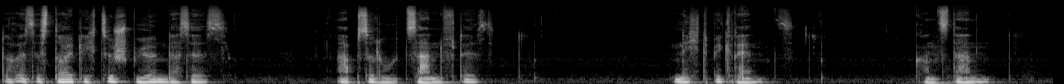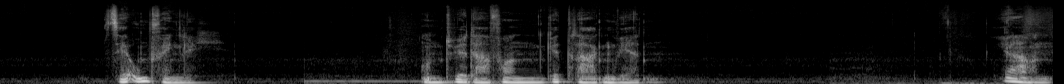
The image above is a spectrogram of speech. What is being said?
Doch es ist deutlich zu spüren, dass es absolut sanft ist, nicht begrenzt, konstant, sehr umfänglich und wir davon getragen werden. Ja, und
